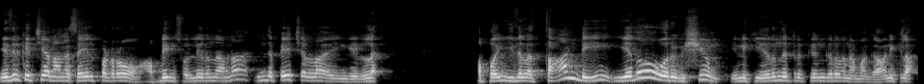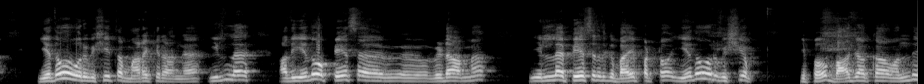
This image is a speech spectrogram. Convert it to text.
எதிர்கட்சியா நாங்க செயல்படுறோம் அப்படின்னு சொல்லியிருந்தோம்னா இந்த பேச்செல்லாம் இங்க இல்லை. அப்போ இதுல தாண்டி ஏதோ ஒரு விஷயம் இன்னைக்கு இருந்துட்டு இருக்குங்கிறத நம்ம கவனிக்கலாம். ஏதோ ஒரு விஷயத்த மறைக்கிறாங்க இல்லை அது ஏதோ பேச விடாம இல்லை பேசுறதுக்கு பயப்பட்டோ ஏதோ ஒரு விஷயம். இப்போ பாஜக வந்து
